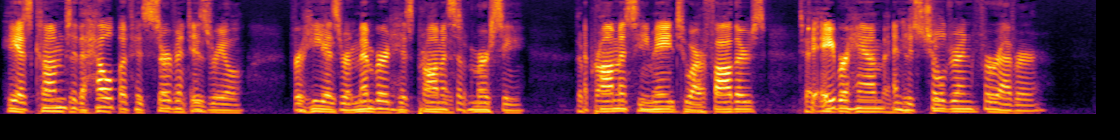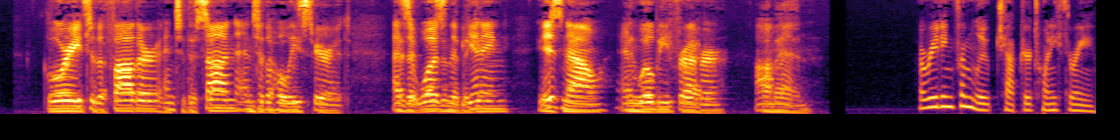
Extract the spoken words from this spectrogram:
He has come to the help of his servant Israel, for he has remembered his promise of mercy, the promise he made to our fathers, to Abraham and his children forever. Glory to the Father, and to the Son, and to the Holy Spirit, as it was in the beginning, is now, and will be forever. Amen. A reading from Luke chapter 23.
